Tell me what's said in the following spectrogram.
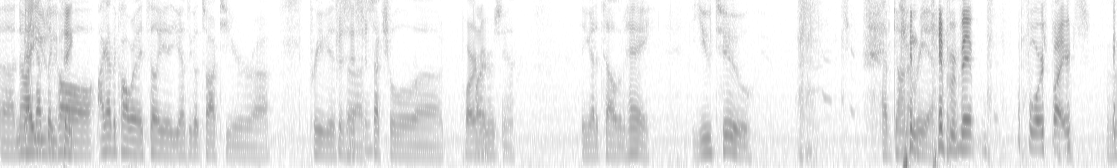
Uh, no, That I got the usually take- call. I got the call where they tell you you have to go talk to your uh, previous uh, sexual uh, partner. partners. Yeah, and you got to tell them, hey, you too have Can, gonorrhea. can prevent forest fires.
